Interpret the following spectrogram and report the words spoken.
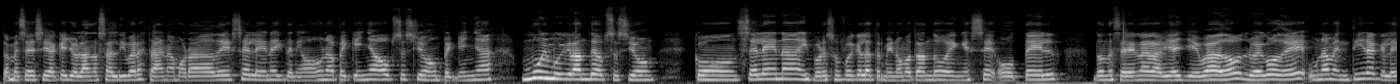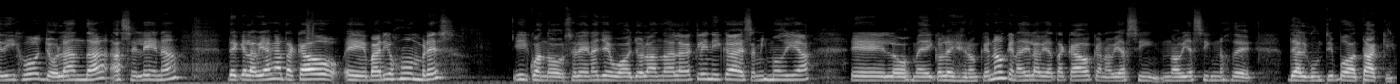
También se decía que Yolanda Saldívar estaba enamorada de Selena y tenía una pequeña obsesión, pequeña, muy muy grande obsesión con Selena y por eso fue que la terminó matando en ese hotel donde Selena la había llevado luego de una mentira que le dijo Yolanda a Selena de que la habían atacado eh, varios hombres y cuando Selena llevó a Yolanda a la clínica ese mismo día, eh, los médicos le dijeron que no, que nadie la había atacado, que no había, no había signos de, de algún tipo de ataque.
